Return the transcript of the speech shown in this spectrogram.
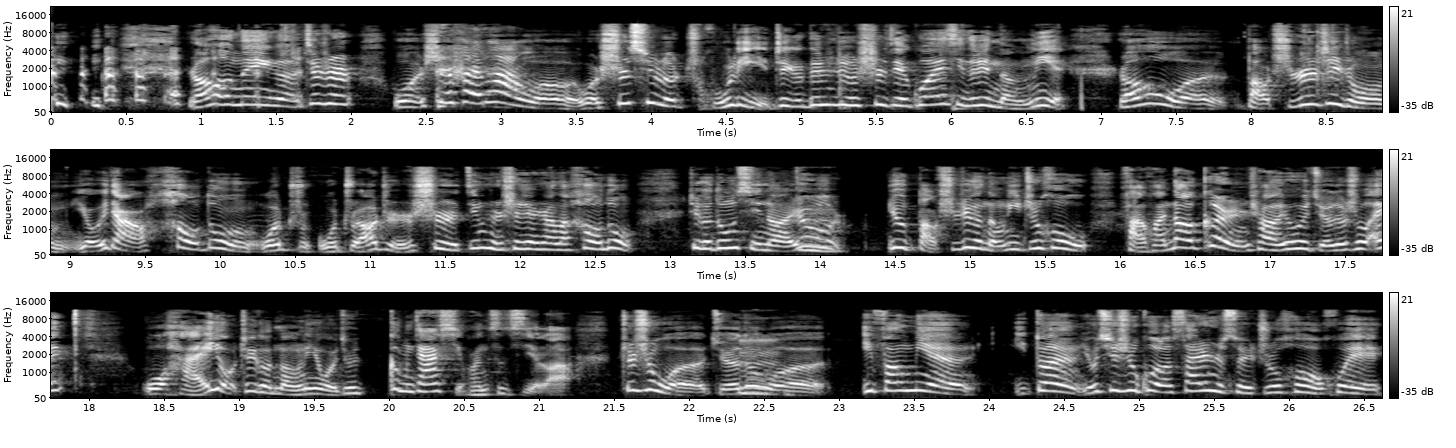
然后那个就是，我是害怕我我失去了处理这个跟这个世界关系的这能力，然后我保持着这种有一点好动，我主我主要只是精神世界上的好动这个东西呢，又、又保持这个能力之后，返还到个人上，又会觉得说，哎。我还有这个能力，我就更加喜欢自己了。这是我觉得我一方面一段，尤其是过了三十岁之后，会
